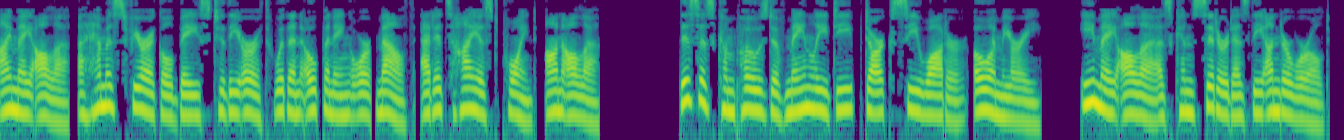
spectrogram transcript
Ime Ala, a hemispherical base to the Earth with an opening or mouth at its highest point, on Ala. This is composed of mainly deep dark sea water Oamiri. Ime Ala is considered as the underworld.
